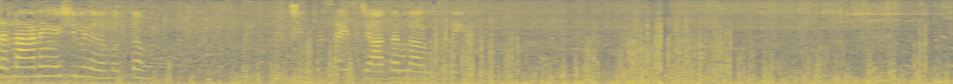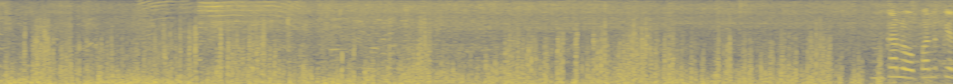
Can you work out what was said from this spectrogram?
జాతర లాగానే వేసిండు కదా మొత్తం. చిన్న సైజ్ జాతర లాగా ఉంది. ఇంకా లోపలికి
